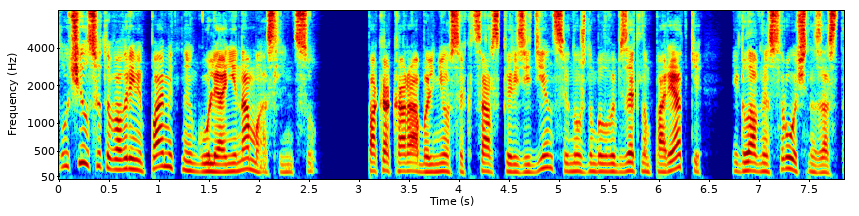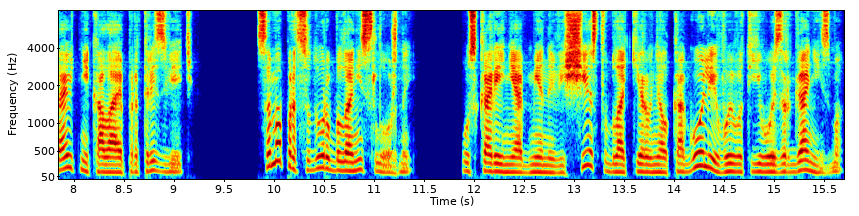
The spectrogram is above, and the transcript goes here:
Случилось это во время памятных гуляний на Масленицу. Пока корабль нес их к царской резиденции, нужно было в обязательном порядке и, главное, срочно заставить Николая протрезветь. Сама процедура была несложной. Ускорение обмена веществ, блокирование алкоголя и вывод его из организма.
